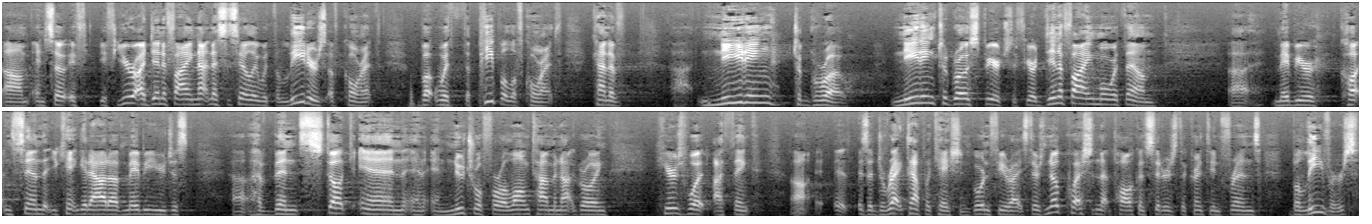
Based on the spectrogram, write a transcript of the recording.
Um, and so if, if you're identifying not necessarily with the leaders of Corinth, but with the people of Corinth, kind of uh, needing to grow, needing to grow spiritually, if you're identifying more with them, uh, maybe you're caught in sin that you can't get out of. Maybe you just uh, have been stuck in and, and, neutral for a long time and not growing. Here's what I think uh, is a direct application. Gordon Fee writes There's no question that Paul considers the Corinthian friends believers,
